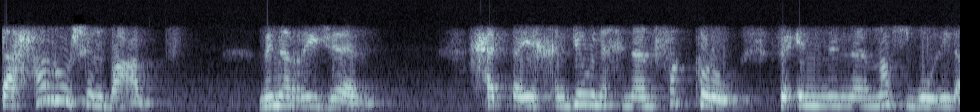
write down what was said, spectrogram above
تحرش البعض من الرجال حتى يخليونا إحنا نفكروا في اننا نصبوا إلى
